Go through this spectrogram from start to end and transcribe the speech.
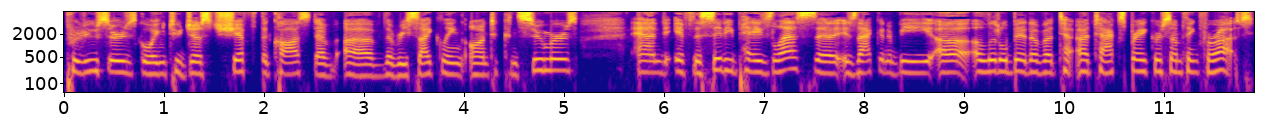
producers going to just shift the cost of of the recycling onto consumers? And if the city pays less, uh, is that going to be a, a little bit of a, ta- a tax break or something for us?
